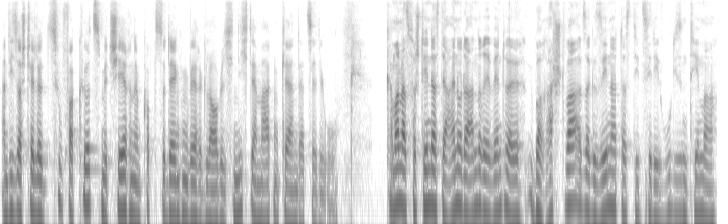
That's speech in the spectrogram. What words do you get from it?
an dieser Stelle zu verkürzt mit Scheren im Kopf zu denken, wäre, glaube ich, nicht der Markenkern der CDU. Kann man das verstehen, dass der ein oder andere eventuell überrascht war, als er gesehen hat, dass die CDU diesem Thema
